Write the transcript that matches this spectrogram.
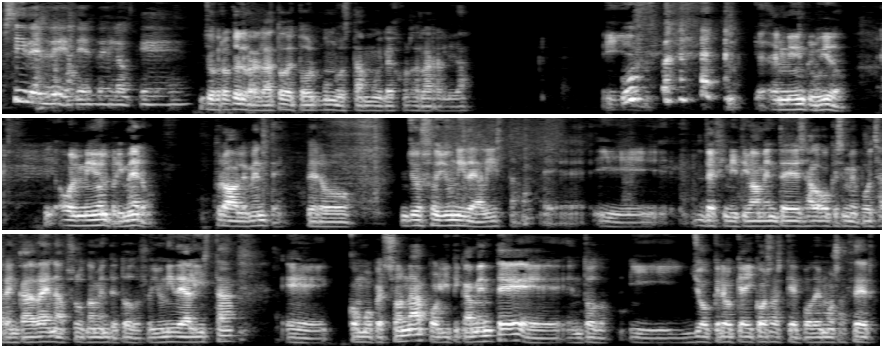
Sí, desde, desde lo que. Yo creo que el relato de todo el mundo está muy lejos de la realidad. Y Uf. el mío incluido. O el mío el primero, probablemente. Pero yo soy un idealista. eh, y definitivamente es algo que se me puede echar en cara en absolutamente todo. Soy un idealista eh, como persona, políticamente, eh, en todo. Y yo creo que hay cosas que podemos hacer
